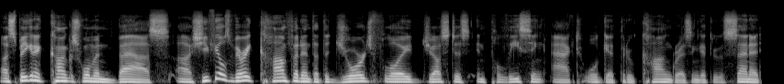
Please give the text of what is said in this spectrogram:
Uh, speaking of Congresswoman Bass, uh, she feels very confident that the George Floyd Justice in Policing Act will get through Congress and get through the Senate.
